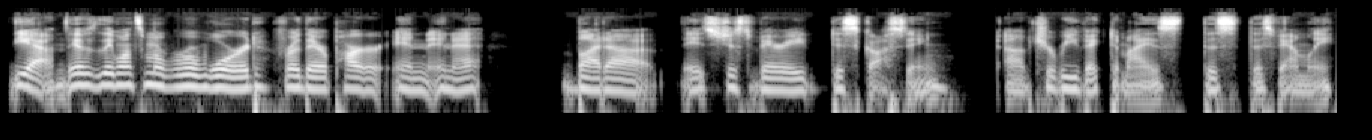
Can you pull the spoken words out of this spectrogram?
Yeah, they, they want some reward for their part in in it. But uh, it's just very disgusting uh, to re-victimize this this family.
